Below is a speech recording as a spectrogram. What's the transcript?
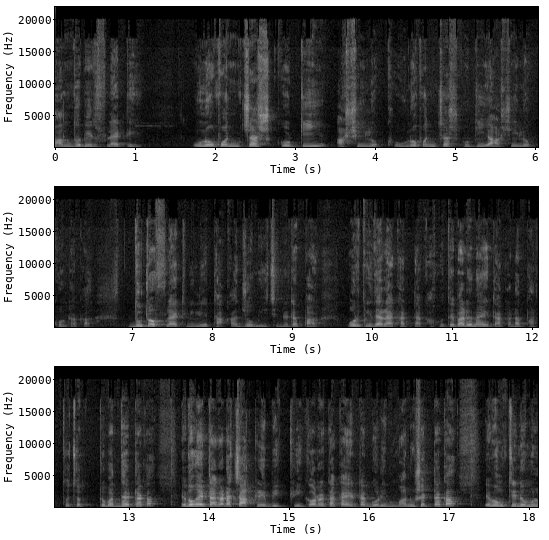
বান্ধবীর ফ্ল্যাটে ঊনপঞ্চাশ কোটি আশি লক্ষ, ঊনপঞ্চাশ কোটি আশি লক্ষ টাকা দুটো ফ্ল্যাট মিলিয়ে টাকা জমিয়েছেন। এটা অর্পিতার একার টাকা হতে পারে না, এই টাকাটা পার্থ চট্টোপাধ্যায়ের টাকা এবং এই টাকাটা চাকরি বিক্রি করা টাকা, এটা গরিব মানুষের টাকা এবং তৃণমূল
